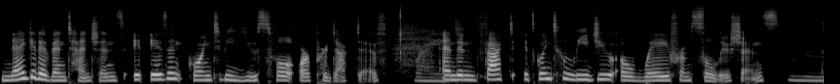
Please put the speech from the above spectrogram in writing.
negative intentions, it isn't going to be useful or productive. Right. And in fact, it's going to lead you away from solutions. Mm.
